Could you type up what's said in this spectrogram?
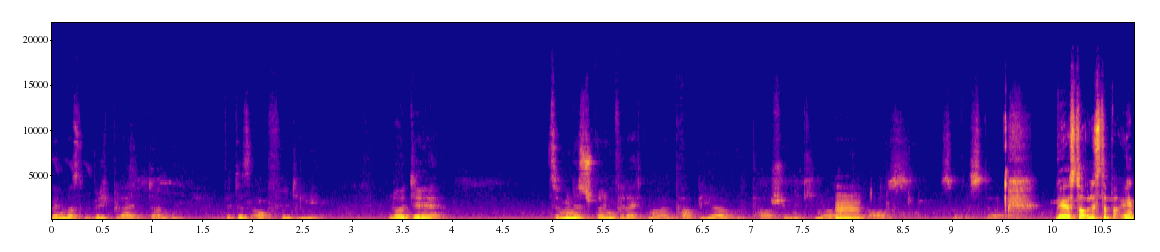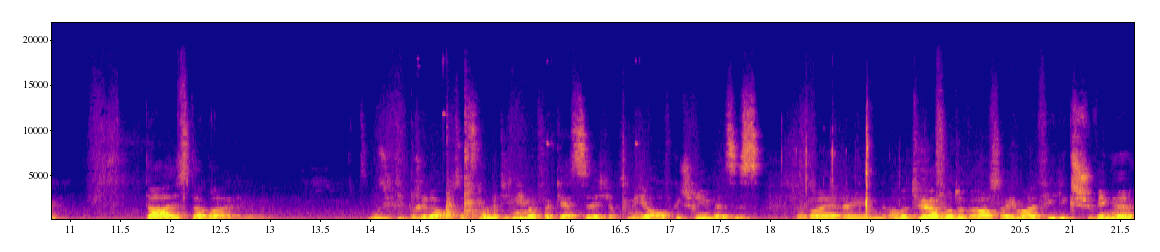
wenn was übrig bleibt, dann wird es auch für die Leute, zumindest springen vielleicht mal ein paar Bier und ein paar schöne Kinoabende Mhm. raus. So ist da. Wer ist da alles dabei? Da ist dabei. Jetzt muss ich die Brille aufsetzen, damit ich niemand vergesse. Ich habe es mir hier aufgeschrieben. Es ist dabei ein Amateurfotograf, sage ich mal, Felix Schwingel.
